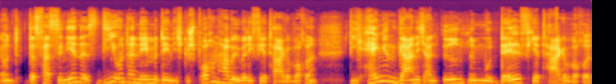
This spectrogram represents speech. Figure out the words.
Und das Faszinierende ist, die Unternehmen, mit denen ich gesprochen habe über die Vier-Tage-Woche, die hängen gar nicht an irgendeinem Modell Vier-Tage-Woche.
